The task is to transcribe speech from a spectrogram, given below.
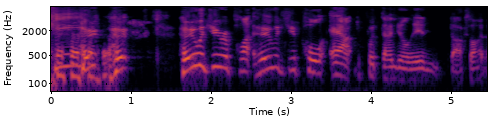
He who, who, who would you reply? Who would you pull out to put Daniel in? Dark Side.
